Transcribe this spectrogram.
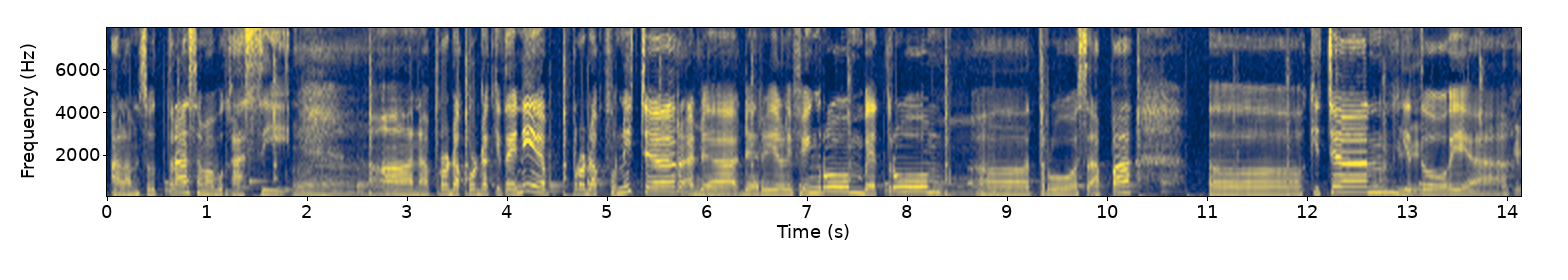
Alam Sutra sama Bekasi. Ah, Uh, nah produk-produk kita ini ya produk furniture, ada dari living room, bedroom, uh, terus apa uh, kitchen Oke. gitu ya. Oke,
